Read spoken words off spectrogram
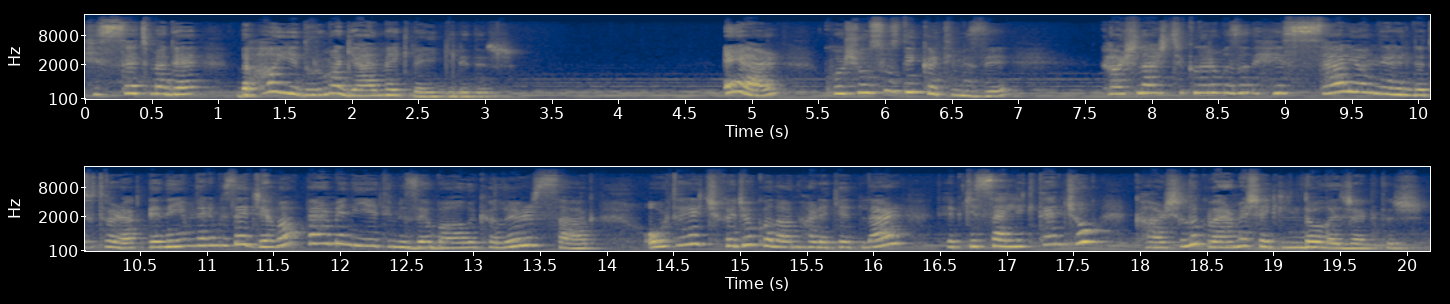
hissetmede daha iyi duruma gelmekle ilgilidir. Eğer koşulsuz dikkatimizi karşılaştıklarımızın hissel yönlerinde tutarak deneyimlerimize cevap verme niyetimize bağlı kalırsak ortaya çıkacak olan hareketler tepkisellikten çok karşılık verme şeklinde olacaktır.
